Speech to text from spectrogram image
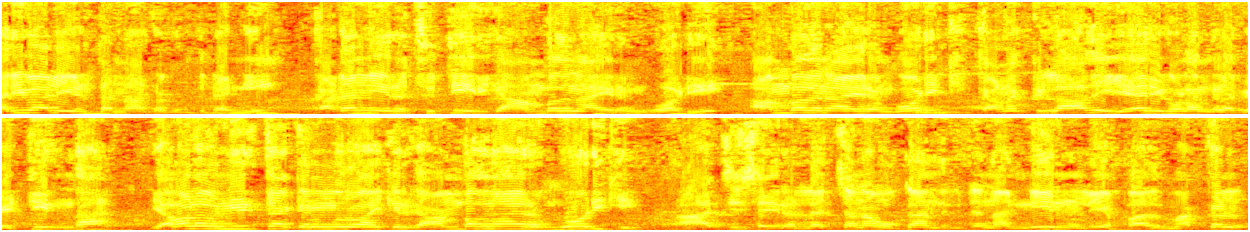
அறிவாளிகள்ட்ட நாட்டை கொடுத்துட்ட நீ? கடல் நீரை சுத்திகரிக்க ஐம்பதனாயிரம் கோடி ஐம்பதனாயிரம் கோடிக்கு கணக்கில்லாத ஏரி குளங்களை வெட்டியிருந்தா எவ்வளவு நீர் தேக்கணும் உருவாக்கியிருக்க? ஐம்பதனாயிரம் கோடிக்கு. ஆட்சி செய்யற லட்சணம் உட்கார்ந்துகிட்டு நான் நீர்நிலையை பாது மக்கள்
